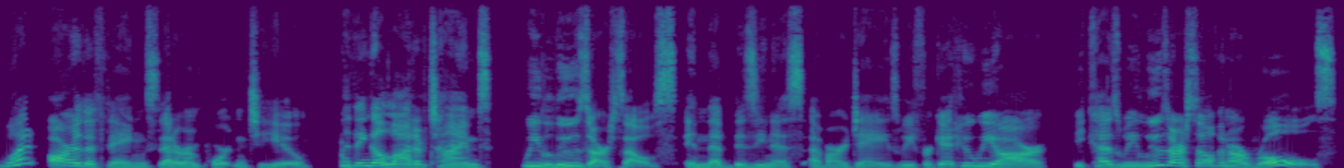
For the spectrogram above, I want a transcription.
What are the things that are important to you? I think a lot of times we lose ourselves in the busyness of our days. We forget who we are because we lose ourselves in our roles.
